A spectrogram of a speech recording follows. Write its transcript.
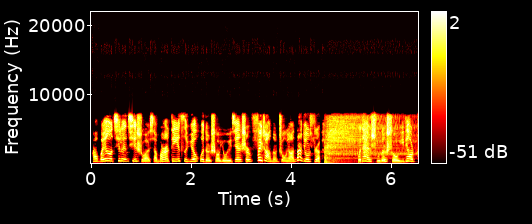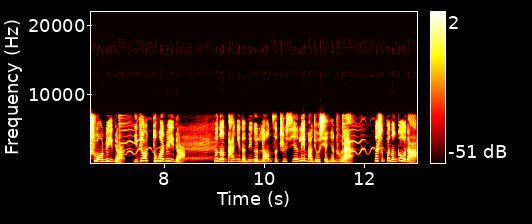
好朋友七零七说，小妹儿第一次约会的时候，有一件事非常的重要，那就是不太熟的时候，一定要装着一点，一定要端着一点，不能把你的那个狼子之心立马就显现出来，那是不能够的。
